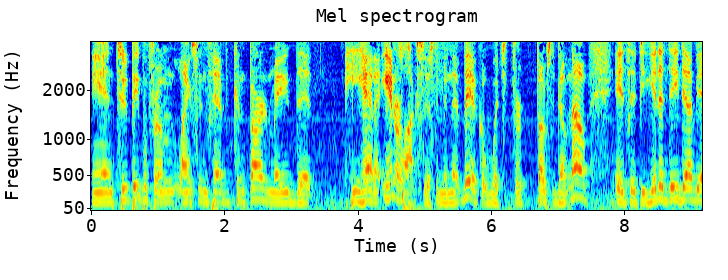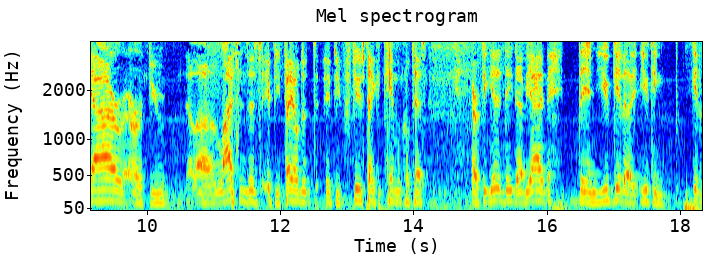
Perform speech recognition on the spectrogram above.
And two people from Langston's have confirmed me that he had an interlock system in that vehicle, which for folks that don't know, is if you get a DWI or, or if you uh, licenses, if you fail to, if you refuse to take a chemical test, or if you get a DWI, then you get a you can get a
